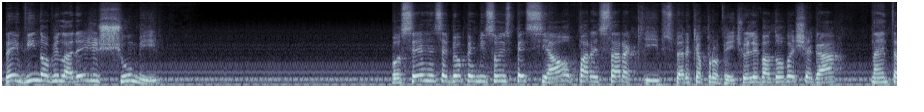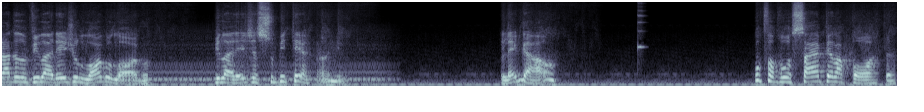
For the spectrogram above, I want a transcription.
Bem-vindo ao vilarejo Shumi. Você recebeu permissão especial para estar aqui. Espero que aproveite. O elevador vai chegar na entrada do vilarejo logo logo. Vilarejo subterrâneo. Legal. Por favor, saia pela porta.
